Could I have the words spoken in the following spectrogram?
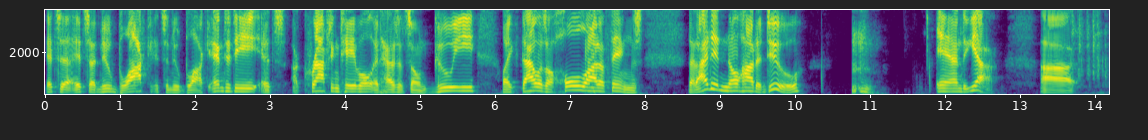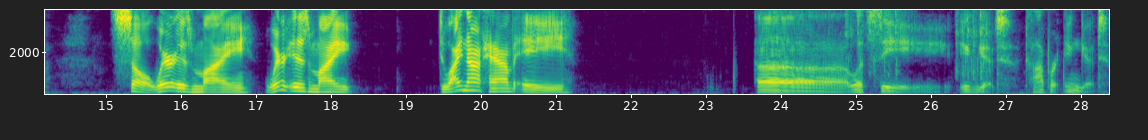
it's a it's a new block. It's a new block entity. It's a crafting table. It has its own GUI. Like that was a whole lot of things that I didn't know how to do. and yeah. Uh, so where is my where is my do I not have a uh let's see ingot copper ingot.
